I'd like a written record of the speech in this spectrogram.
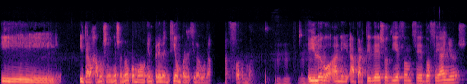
Y, trabajamos en eso, ¿no? Como en prevención, por decirlo de alguna forma. Y luego, a, a, partir de esos 10, 11, 12 años,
